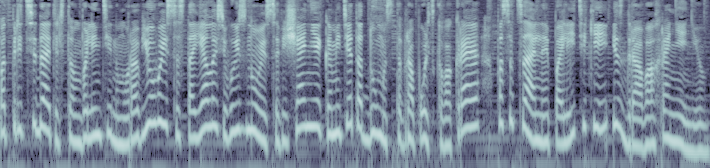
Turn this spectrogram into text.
Под председательством Валентины Муравьевой состоялось выездное совещание Комитета Думы Ставропольского края по социальной политике и здравоохранению.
